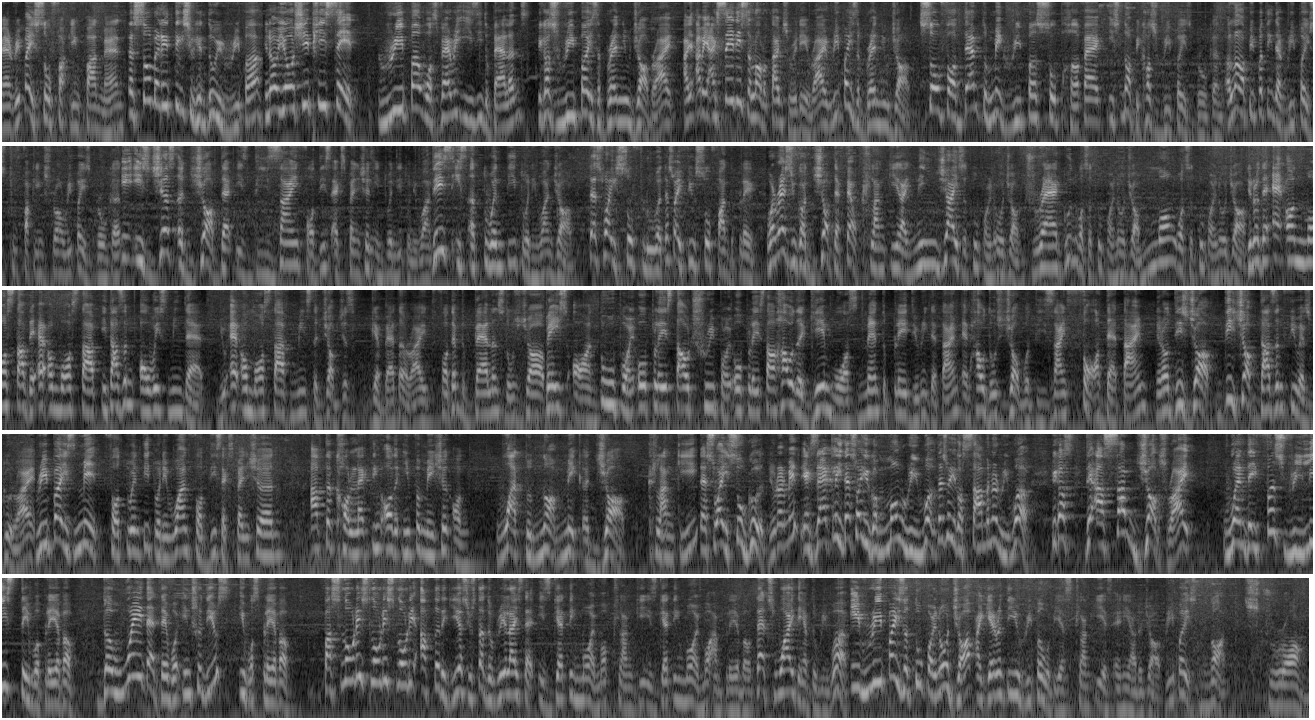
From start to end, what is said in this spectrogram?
Man, Reaper is so fucking fun, man. There's so many things you can do with Reaper. You know, Yoshi P said Reaper was very easy to balance because Reaper is a brand new job, right? I, I mean, I say this a lot of times already, right? Reaper is a brand new job. So for them to make Reaper so perfect, it's not because Reaper is broken. A lot of people think that Reaper is too fucking strong, Reaper is broken. It is just a job that is designed for this expansion in 2021. This is a 2021 job. That's why it's so fluid. That's why it feels so fun to play. Whereas you got job that felt clunky, like Ninja is a 2.0 job, Dragoon was a 2.0 job, Monk was a 2.0 job. You know, they add on more stuff, they add on more stuff. It doesn't always mean that you add on more stuff means the job just get better, right? For them to balance those jobs based on 2.0 playstyle, 3.0 playstyle, how the game was meant to play during that time, and how those jobs were designed for that time. You know, this job, this job doesn't feel as good, right? Reaper is made for 2021 for this expansion after collecting all the information on what to not make a job clunky. That's why it's so good. You know what I mean? Exactly. That's why you got Monk rework. That's why you got Summoner rework. Because there are some jobs, right? When they first released, they were playable. The way that they were introduced, it was playable. But slowly, slowly, slowly, after the years, you start to realize that it's getting more and more clunky, it's getting more and more unplayable. That's why they have to rework. If Reaper is a 2.0 job, I guarantee you Reaper will be as clunky as any other job. Reaper is not strong.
